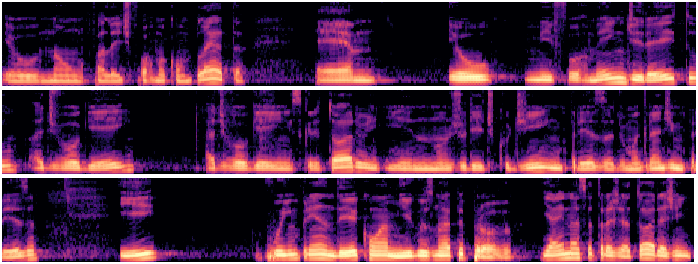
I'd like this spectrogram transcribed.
eu não falei de forma completa, é, eu me formei em direito, advoguei, advoguei em escritório e no jurídico de empresa, de uma grande empresa, e fui empreender com amigos no Prova. E aí, nessa trajetória, a gente,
